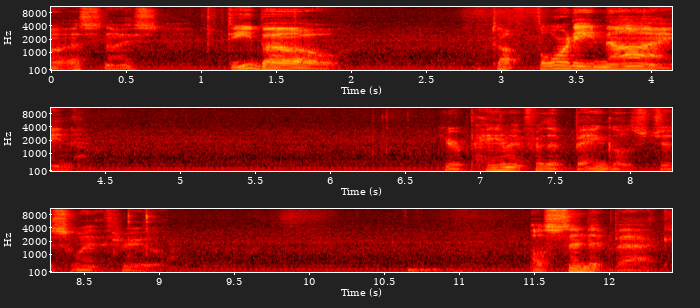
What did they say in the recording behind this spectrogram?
Oh, that's nice. Deebo to 49. Your payment for the Bengals just went through. I'll send it back.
